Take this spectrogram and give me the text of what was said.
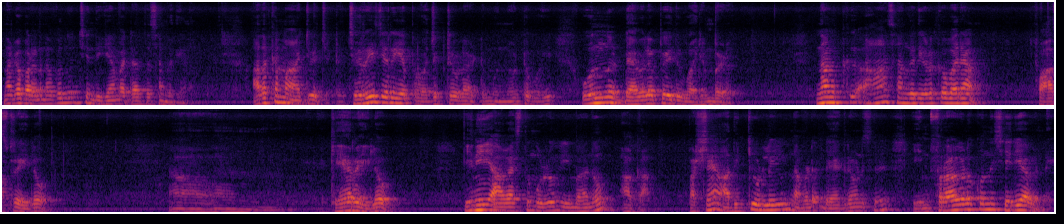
എന്നൊക്കെ പറയുന്നത് നമുക്കൊന്നും ചിന്തിക്കാൻ പറ്റാത്ത സംഗതിയാണ്. അതൊക്കെ മാറ്റിവെച്ചിട്ട് ചെറിയ ചെറിയ പ്രോജക്റ്റുകളായിട്ട് മുന്നോട്ട് പോയി ഒന്ന് ഡെവലപ്പ് ചെയ്ത് വരുമ്പോൾ നമുക്ക് ആ സംഗതികളൊക്കെ വരാം. ഫാസ്റ്റ് റെയിലോ കേരയിലോ ഇനി ആകാശത്ത് മുഴുവൻ വിമാനവും ആക്കാം. പക്ഷേ അതിക്കുള്ളിൽ നമ്മുടെ ബാക്ക്ഗ്രൗണ്ട്സ് ഇൻഫ്രാകളൊക്കെ ഒന്ന് ശരിയാകണ്ടേ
